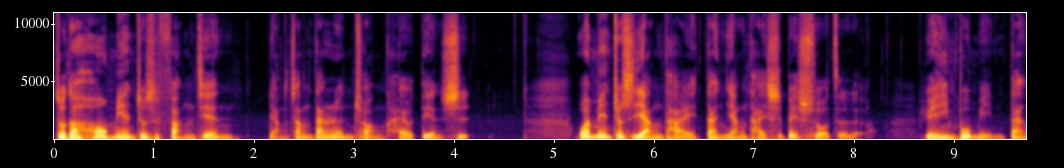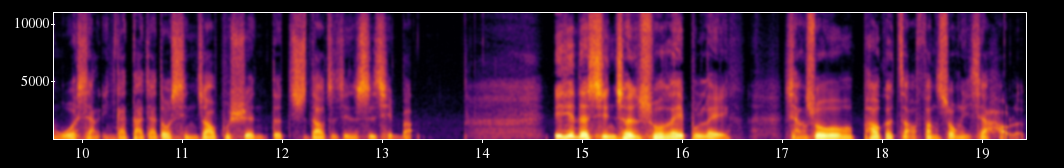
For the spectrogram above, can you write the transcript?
走到后面就是房间，两张单人床，还有电视。外面就是阳台，但阳台是被锁着的，原因不明。但我想，应该大家都心照不宣的知道这件事情吧。一天的行程，说累不累？想说泡个澡放松一下好了，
